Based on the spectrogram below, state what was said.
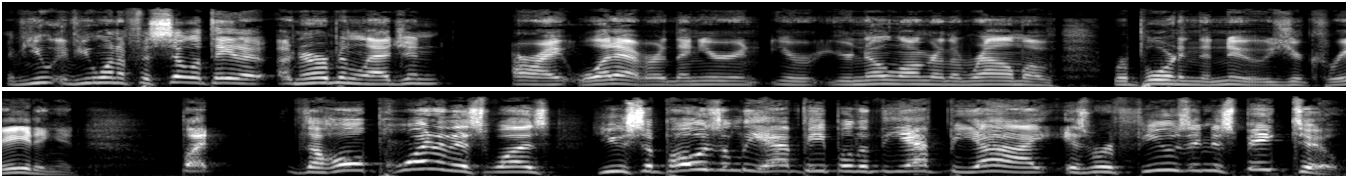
if you if you want to facilitate a, an urban legend, all right, whatever, then you're in, you're you're no longer in the realm of reporting the news, you're creating it. But the whole point of this was you supposedly have people that the FBI is refusing to speak to.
